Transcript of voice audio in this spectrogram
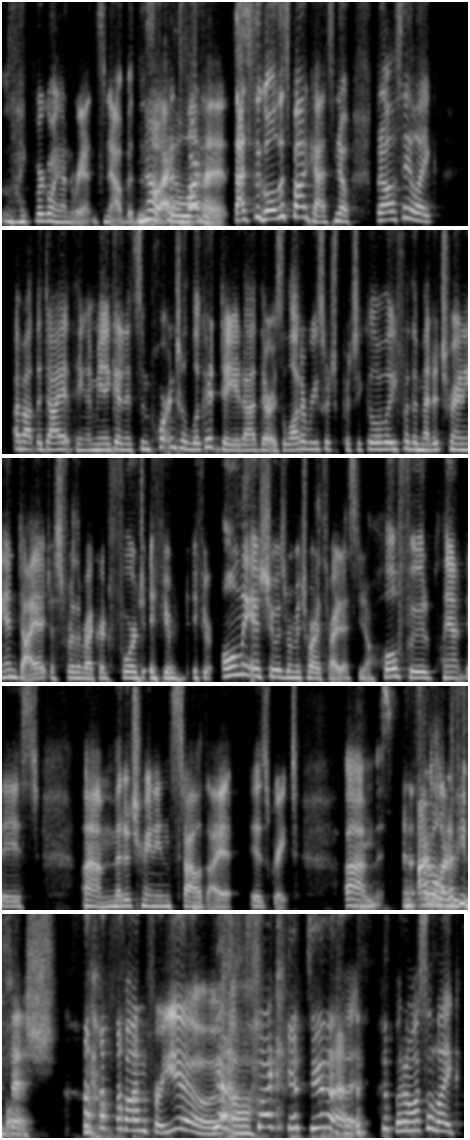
like we're going on rants now, but no, is, I love it. That's the goal of this podcast. No, but I'll say like about the diet thing. I mean, again, it's important to look at data. There is a lot of research, particularly for the Mediterranean diet. Just for the record, for if your if your only issue is rheumatoid arthritis, you know, whole food, plant based, um, Mediterranean style diet is great. Um, right. And I'm allergic to fish. fun for you. Yeah, oh. so I can't do that. But, but I'm also like,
